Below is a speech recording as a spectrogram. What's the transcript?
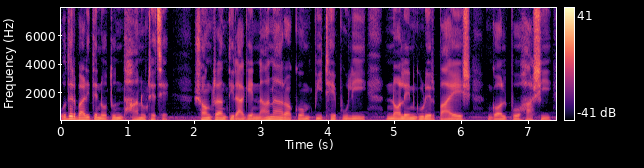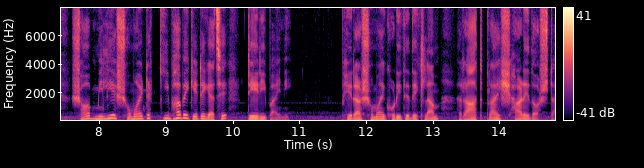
ওদের বাড়িতে নতুন ধান উঠেছে। সংক্রান্তির আগে নানা রকম পিঠে পুলি, নলেন গুড়ের পায়েস, গল্প, হাসি, সব মিলিয়ে সময়টা কীভাবে কেটে গেছে টেরই পাইনি। ফেরার সময় ঘড়িতে দেখলাম রাত প্রায় সাড়ে দশটা।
